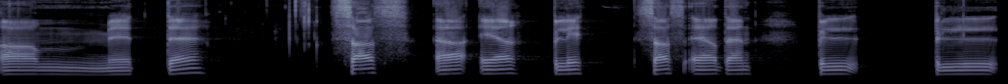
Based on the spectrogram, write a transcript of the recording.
Ameteer det SAS er, er blitt SAS er den bl, bl,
